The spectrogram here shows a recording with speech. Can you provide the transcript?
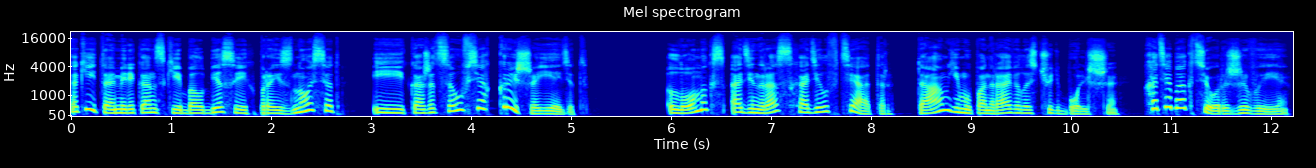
Какие-то американские балбесы их произносят, и, кажется, у всех крыша едет. Ломакс один раз сходил в театр. Там ему понравилось чуть больше. Хотя бы актеры живые.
